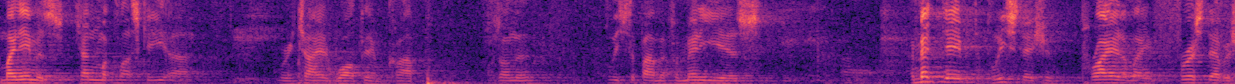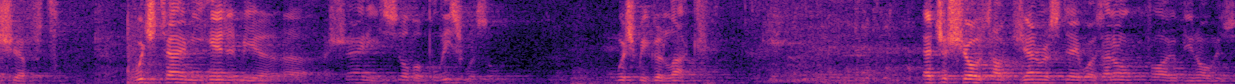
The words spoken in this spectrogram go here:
My name is Ken McCluskey, uh, retired Waltham cop. I was on the police department for many years. Uh, I met Dave at the police station prior to my first ever shift, which time he handed me a a- a shiny silver police whistle wished me good luck. That just shows how generous Dave was. I don't know if all of you know his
